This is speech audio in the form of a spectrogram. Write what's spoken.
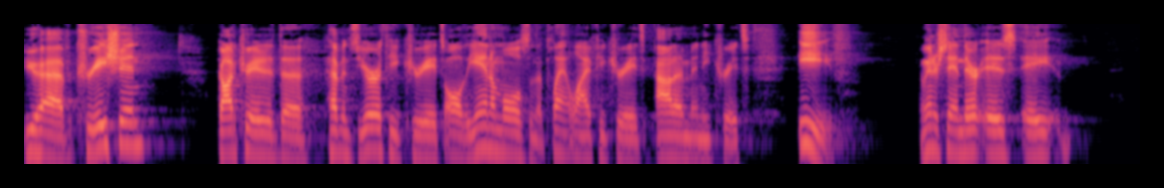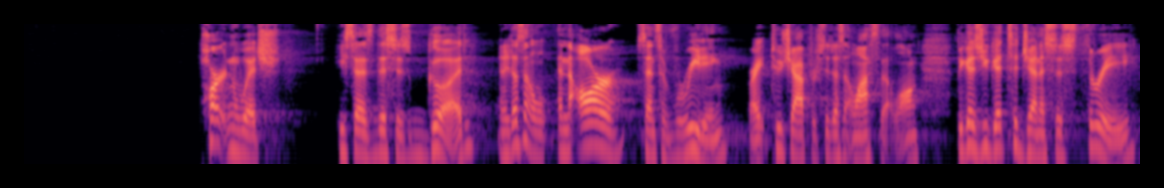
you have creation. God created the heavens, the earth. He creates all the animals and the plant life. He creates Adam and he creates Eve. And we understand there is a part in which he says this is good, and it doesn't, in our sense of reading, right, two chapters, it doesn't last that long, because you get to Genesis 3,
